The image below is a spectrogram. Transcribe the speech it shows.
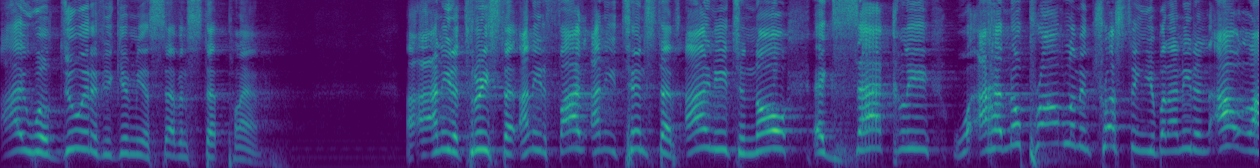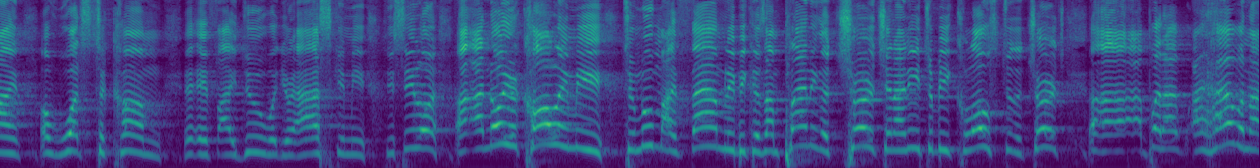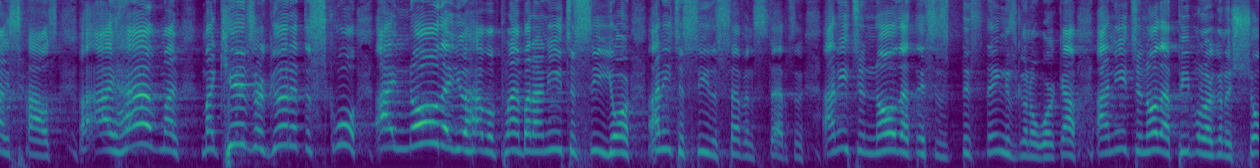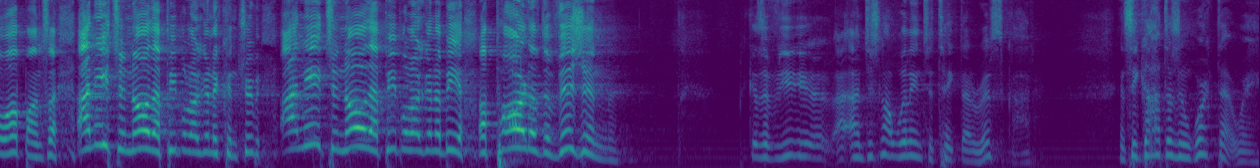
I will do it if you give me a seven-step plan. I, I need a three-step. I need five. I need ten steps. I need to know exactly. I have no problem in trusting you, but I need an outline of what's to come if I do what you're asking me. You see, Lord, I, know you're calling me to move my family because I'm planning a church and I need to be close to the church. Uh, uh but I, I have a nice house. I, I have my my kids are good at the school. I know that you have a plan, but I need to see your. I need to see the seven steps, and I need to know that this is this thing is going to work out. I need to know that people are going to show up on. I need to know that people are going to contribute. I need to know that people are going to be a part of the vision. Because if you, I'm just not willing to take that risk, God. And see, God doesn't work that way.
